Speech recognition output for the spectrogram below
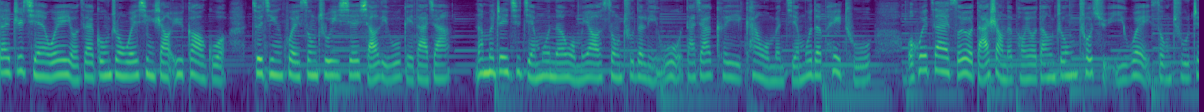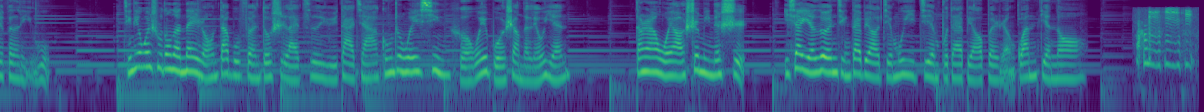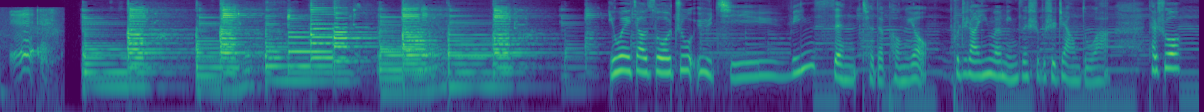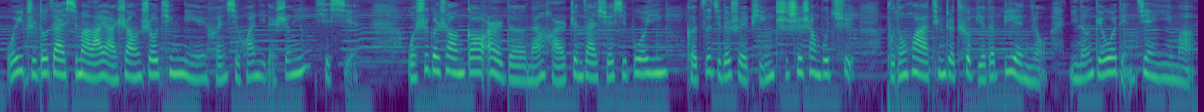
在之前，我也有在公众微信上预告过，最近会送出一些小礼物给大家。那么这一期节目呢，我们要送出的礼物，大家可以看我们节目的配图，我会在所有打赏的朋友当中抽取一位送出这份礼物。今天微树洞的内容大部分都是来自于大家公众微信和微博上的留言。当然，我要声明的是，以下言论仅代表节目意见，不代表本人观点哦。一位叫做朱玉琪 Vincent 的朋友，不知道英文名字是不是这样读啊？他说：“我一直都在喜马拉雅上收听你，很喜欢你的声音，谢谢。我是个上高二的男孩，正在学习播音，可自己的水平迟迟上不去，普通话听着特别的别扭，你能给我点建议吗？”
